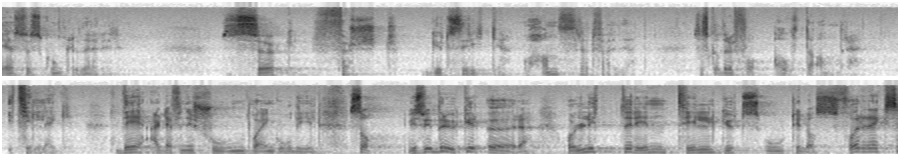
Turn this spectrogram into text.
Jesus konkluderer. Søk først Guds rike og hans rettferdighet. Så skal dere få alt det andre i tillegg. Det er definisjonen på en god deal. Så hvis vi bruker øret og lytter inn til Guds ord til oss, f.eks.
